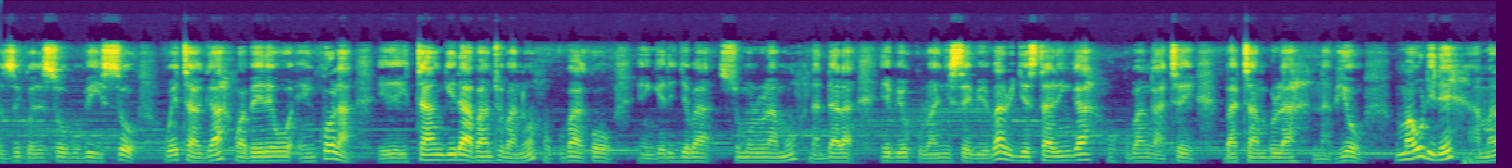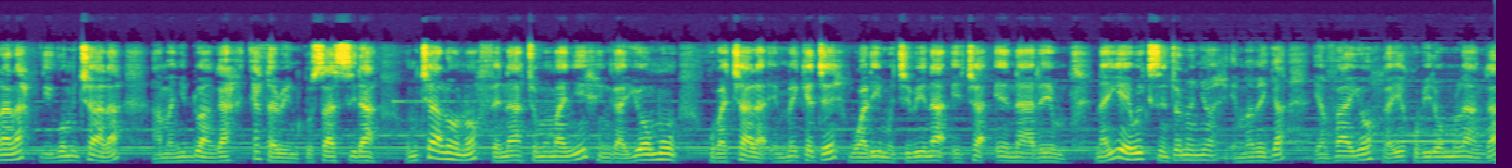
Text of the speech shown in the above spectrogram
ozikozesa obubi. So weetaaga wabeerewo enkola etangira abantu bano okubaako engeri gye basumululamu naddala ebyokulwanyisa ebyo baregisteringa okuba nga ate batambula nabyo. Mu mawulire amalala geg'omukyala amanyiddwa nga catherine kusaasira omukyala ono ffenna tumumanyi nga y'omu ku bakyala emmekete wali mu kibiina ekya nrm naye wiikisi ntono nnyo emabega yavaayo nga yeekubira omulanga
